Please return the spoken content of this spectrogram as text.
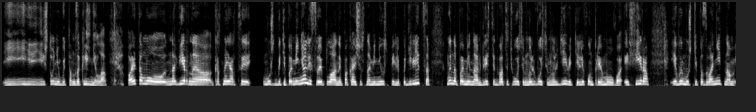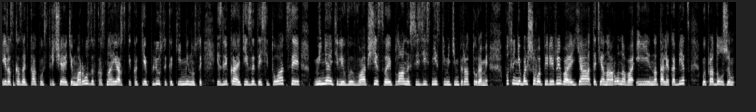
и, и, и что-нибудь там заклинило. Поэтому, наверное, красноярцы может быть, и поменяли свои планы, пока еще с нами не успели поделиться. Мы напоминаем 228-08-09, телефон прямого эфира, и вы можете позвонить нам и рассказать, как вы встречаете морозы в Красноярске, какие плюсы, какие минусы извлекаете из этой ситуации, меняете ли вы вообще свои планы в связи с низкими температурами. После небольшого перерыва я, Татьяна Аронова и Наталья Кобец, мы продолжим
